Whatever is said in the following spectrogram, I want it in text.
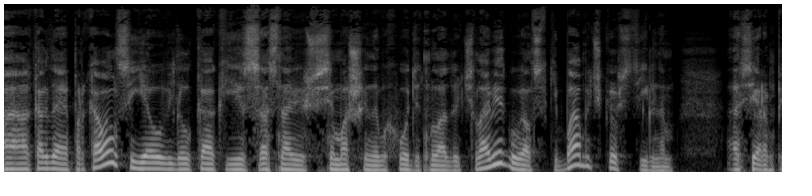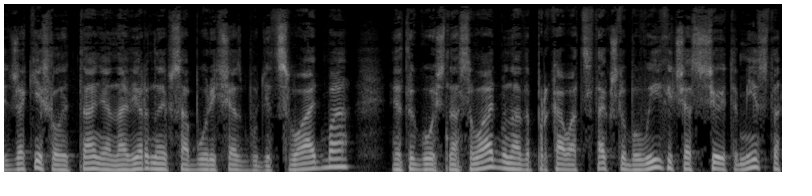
А когда я парковался, я увидел, как из остановившейся машины выходит молодой человек, все-таки бабочка в стильном сером пиджаке и сказала, Таня, наверное, в соборе сейчас будет свадьба, это гость на свадьбу, надо парковаться так, чтобы выехать, сейчас все это место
